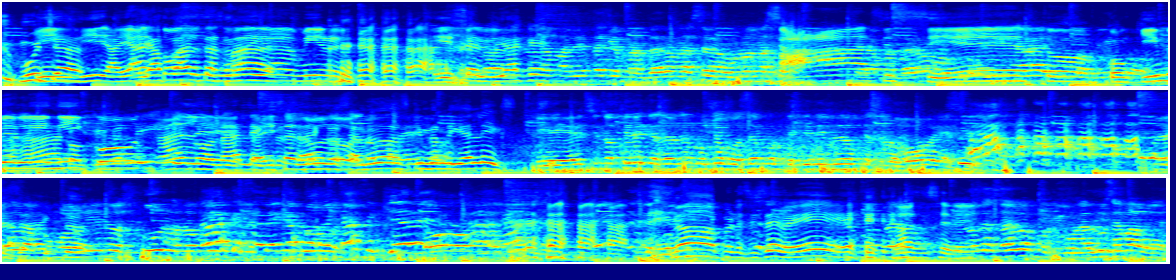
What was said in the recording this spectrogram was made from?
Muchas. Y, y allá, Allá faltan más. allá, miren. Se el viaje. Una maleta que mandaron hace unos meses. Ah, sí cierto. Con Kimberly, Ajá, Nico, con Kimberly y Alex. saludos. Saludos, Kimberly y Alex. Y él si no quiere que salga mucho José porque tiene miedo que se lo roben. Exacto. Como lo en oscuro, no que. No, pero sí se ve. No, sí se ve. No se salva porque con la luz se va a ver.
